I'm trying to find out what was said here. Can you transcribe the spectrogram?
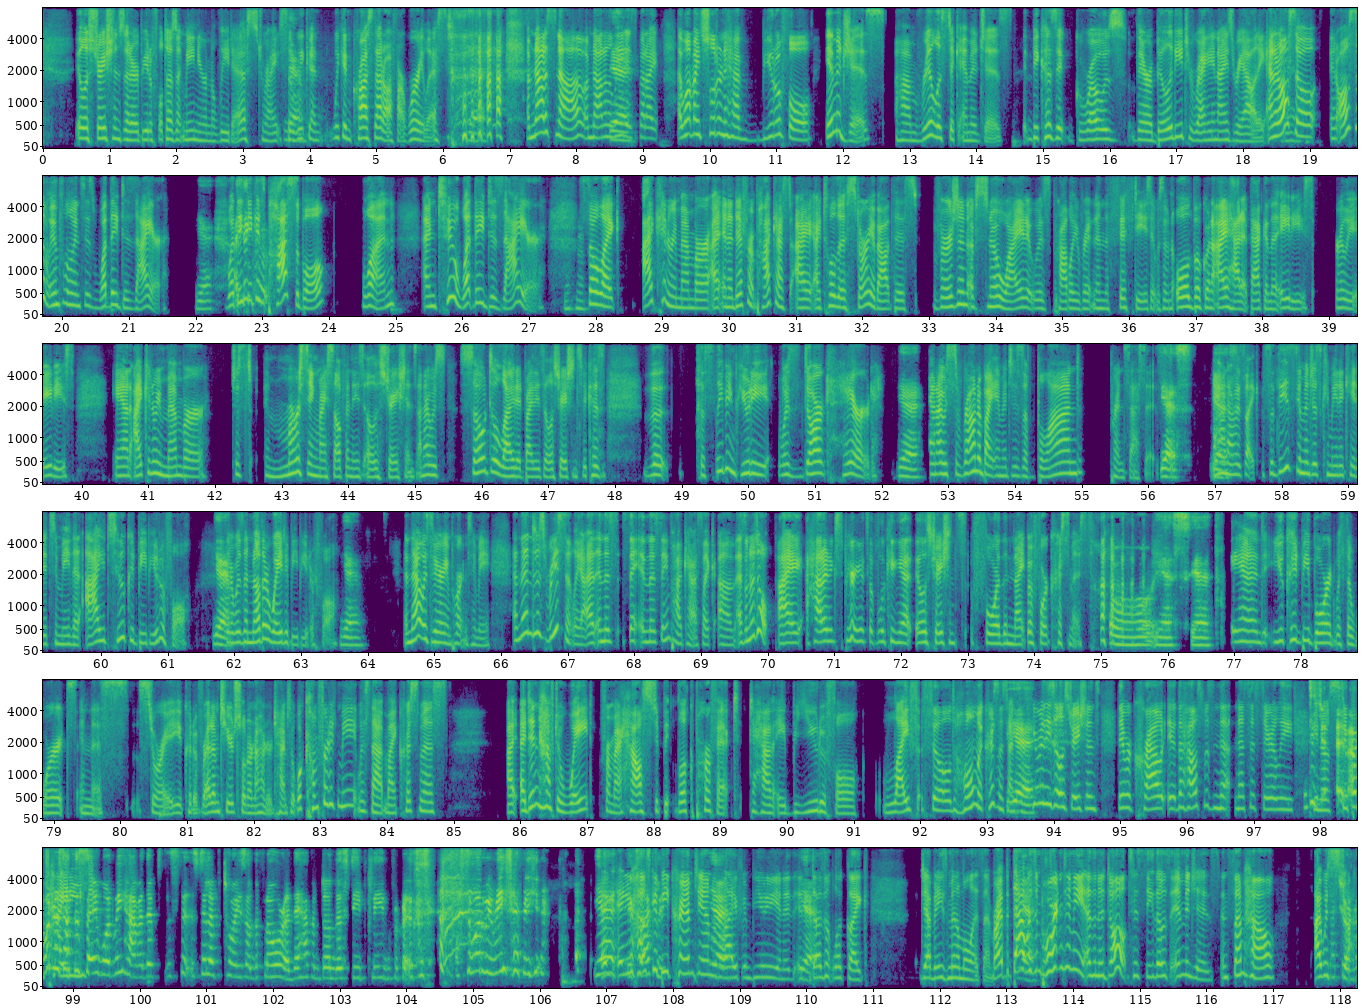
illustrations that are beautiful doesn't mean you're an elitist, right? So yeah. we can we can cross that off our worry list. Yeah. I'm not a snob, I'm not an elitist, yeah. but I I want my children to have beautiful images, um, realistic images, because it grows their ability to recognize reality, and it also it also influences what they desire. Yeah, what they think, think is possible. One and two, what they desire. Mm-hmm. So, like I can remember I, in a different podcast, I, I told a story about this version of Snow White. It was probably written in the 50s. It was an old book when I had it back in the 80s, early 80s. And I can remember just immersing myself in these illustrations. And I was so delighted by these illustrations because the the sleeping beauty was dark haired. Yeah. And I was surrounded by images of blonde princesses. Yes. Yes. And I was like, so these images communicated to me that I too could be beautiful. Yeah. There was another way to be beautiful. Yeah. and that was very important to me and then just recently I, in this in the same podcast like um, as an adult i had an experience of looking at illustrations for the night before christmas oh yes yeah and you could be bored with the words in this story you could have read them to your children a hundred times but what comforted me was that my christmas I, I didn't have to wait for my house to be, look perfect to have a beautiful life filled home at Christmas time. Yeah. Here were these illustrations. They were crowd. It, the house was not necessarily, Did you know, super I wonder tidy. is that the same one we have, and they still have toys on the floor, and they haven't done this deep clean for Christmas. That's the one we read every year. yeah, and, and your exactly. house could be crammed jammed yeah. with life and beauty, and it, it yeah. doesn't look like Japanese minimalism, right? But that yeah. was important to me as an adult to see those images. And somehow I was That's struck.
